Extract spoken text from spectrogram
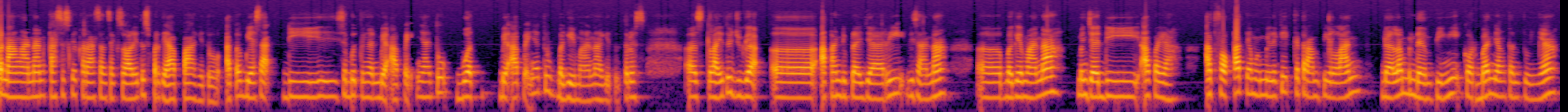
penanganan kasus kekerasan seksual itu seperti apa gitu atau biasa disebut dengan BAP-nya itu buat BAP-nya tuh bagaimana gitu terus uh, setelah itu juga uh, akan dipelajari di sana uh, bagaimana menjadi apa ya advokat yang memiliki keterampilan dalam mendampingi korban yang tentunya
